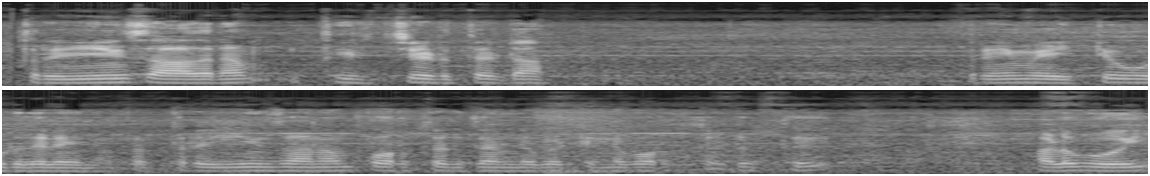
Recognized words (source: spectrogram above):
ഇത്രയും സാധനം തിരിച്ചെടുത്തിട്ടാ. ഇത്രയും വെയിറ്റ് കൂടുതലായിരുന്നു. അപ്പോൾ ഇത്രയും സാധനം പുറത്തെടുത്തുണ്ട് പെട്ടിന്റെ പുറത്തെടുത്ത് ആൾ പോയി.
